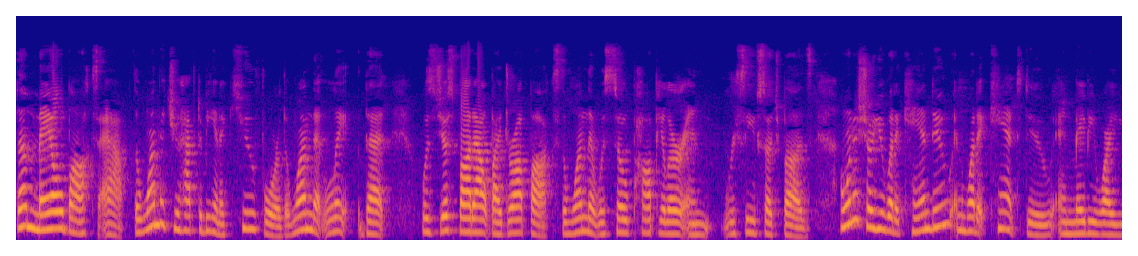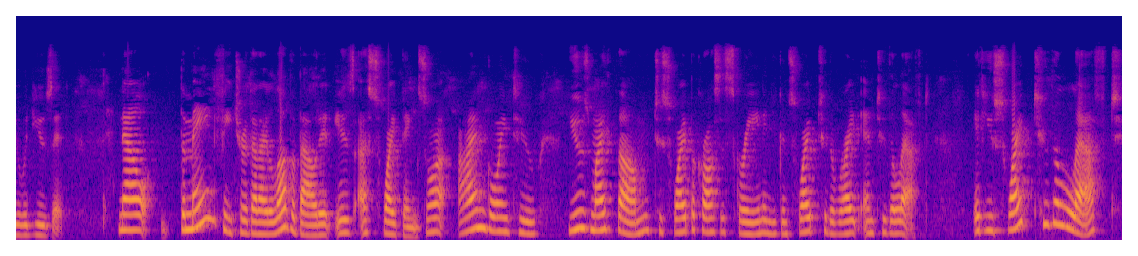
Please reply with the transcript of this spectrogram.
the Mailbox app, the one that you have to be in a queue for, the one that that was just bought out by Dropbox, the one that was so popular and received such buzz. I want to show you what it can do and what it can't do, and maybe why you would use it. Now, the main feature that I love about it is a swiping. So I'm going to use my thumb to swipe across the screen, and you can swipe to the right and to the left. If you swipe to the left,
